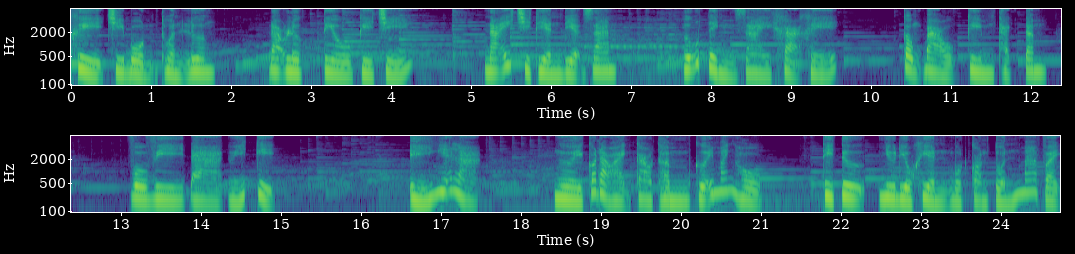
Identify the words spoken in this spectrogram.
Khỉ chi bổn thuần lương, đạo lực tiều kỳ trí. Nãi chỉ thiền địa gian, hữu tình dài khả khế cộng bảo kim thạch tâm. Vô vi đà úy kỵ. Ý nghĩa là, người có đạo hạnh cao thầm cưỡi manh hồ thì tự như điều khiển một con tuấn ma vậy.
